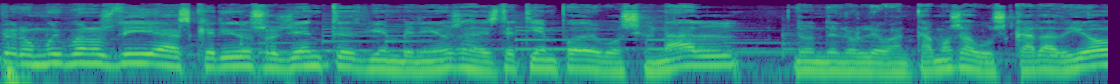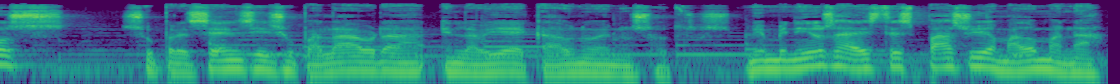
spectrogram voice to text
Pero muy buenos días queridos oyentes, bienvenidos a este tiempo devocional donde nos levantamos a buscar a Dios, su presencia y su palabra en la vida de cada uno de nosotros. Bienvenidos a este espacio llamado Maná,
